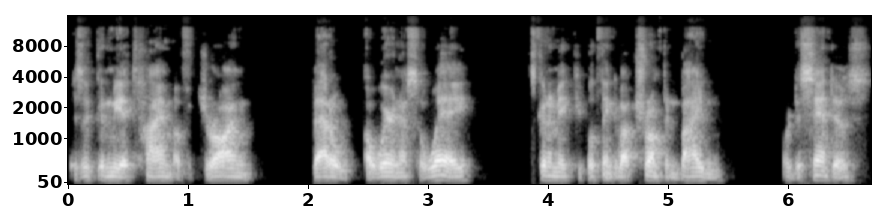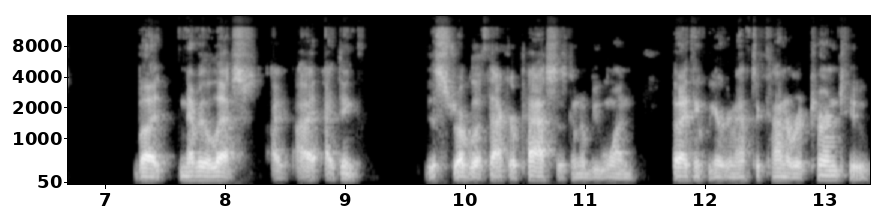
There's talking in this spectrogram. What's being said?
is it going to be a time of drawing that awareness away. It's going to make people think about Trump and Biden or DeSantis, but nevertheless, I, I, I think this struggle at Thacker Pass is going to be one that I think we are going to have to kind of return to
